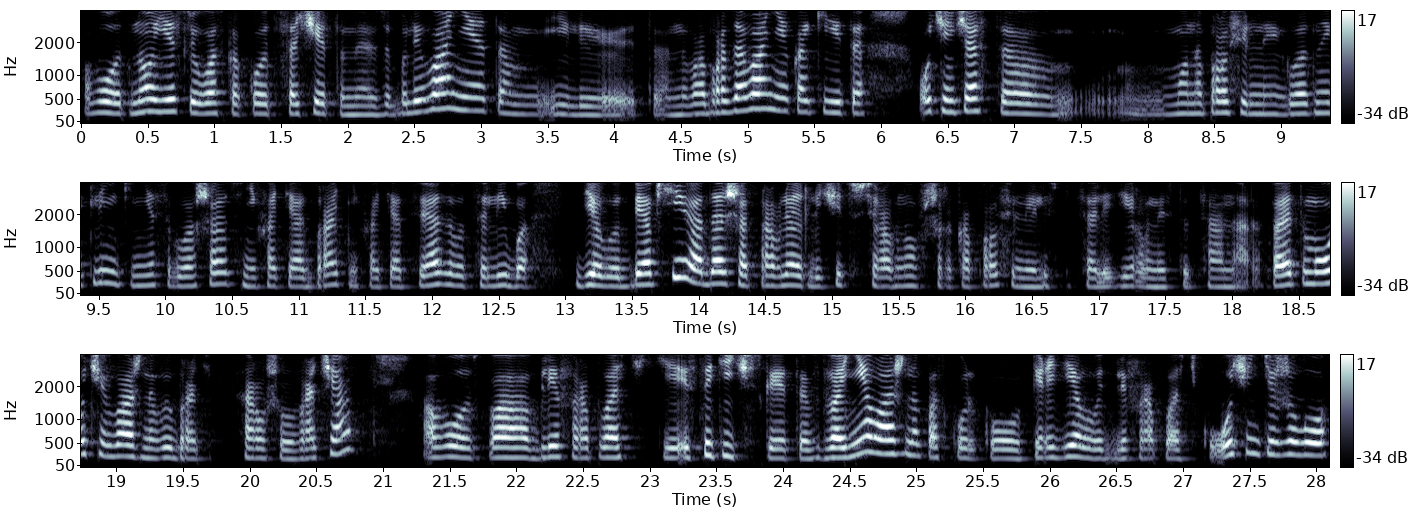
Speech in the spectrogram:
вот, но если у вас какое-то сочетанное заболевание там, или это новообразования какие-то, очень часто монопрофильные глазные клиники не соглашаются, не хотят брать, не хотят связываться, либо делают биопсию, а дальше отправляют лечиться все равно в широкопрофильные или специализированные стационары. Поэтому очень важно выбрать хорошего врача, а вот, по блефаропластике эстетической это вдвойне важно, поскольку переделывать блефаропластику очень тяжело.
